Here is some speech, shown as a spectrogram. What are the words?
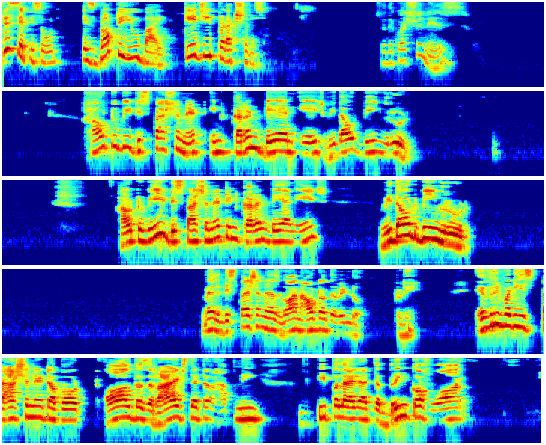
This episode is brought to you by KG Productions. So the question is how to be dispassionate in current day and age without being rude. How to be dispassionate in current day and age without being rude. Well, dispassion has gone out of the window today. Everybody is passionate about all those riots that are happening. People are at the brink of war.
